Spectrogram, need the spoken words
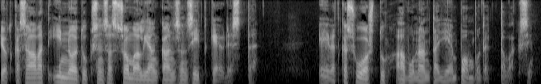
jotka saavat innoituksensa Somalian kansan sitkeydestä, eivätkä suostu avunantajien pomputettavaksi.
